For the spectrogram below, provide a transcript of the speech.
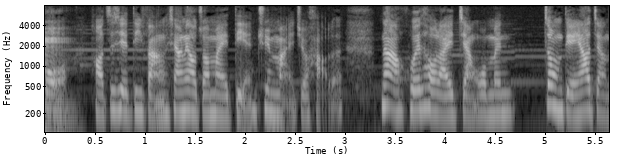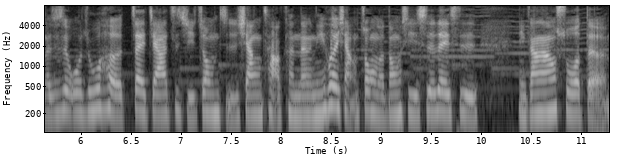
或好这些地方香料专卖店去买就好了。那回头来讲，我们重点要讲的就是我如何在家自己种植香草。可能你会想种的东西是类似你刚刚说的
